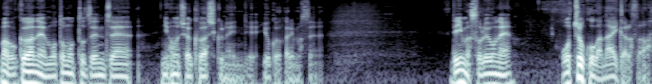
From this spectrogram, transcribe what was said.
まあ僕はね、もともと全然日本酒は詳しくないんでよくわかりません。で、今それをね、おちょこがないからさ。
